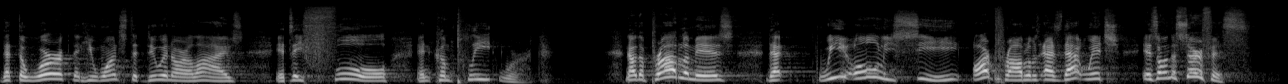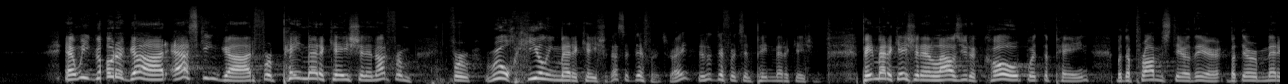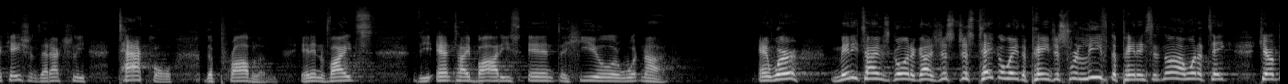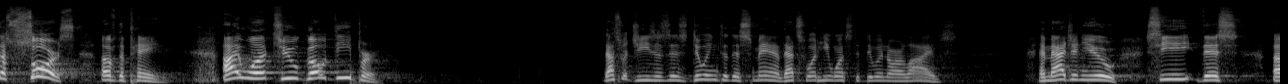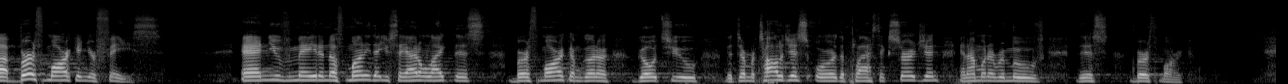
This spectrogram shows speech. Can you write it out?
That the work that he wants to do in our lives it's a full and complete work. Now the problem is that we only see our problems as that which is on the surface. And we go to God asking God for pain medication and not from for real healing medication. That's a difference, right? There's a difference in pain medication. Pain medication allows you to cope with the pain, but the problem's still there. But there are medications that actually tackle the problem. It invites the antibodies in to heal or whatnot. And we're many times going to God, just, just take away the pain, just relieve the pain. And he says, No, I want to take care of the source of the pain. I want to go deeper. That's what Jesus is doing to this man. That's what he wants to do in our lives. Imagine you see this uh, birthmark in your face, and you've made enough money that you say, I don't like this birthmark. I'm going to go to the dermatologist or the plastic surgeon, and I'm going to remove this birthmark.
